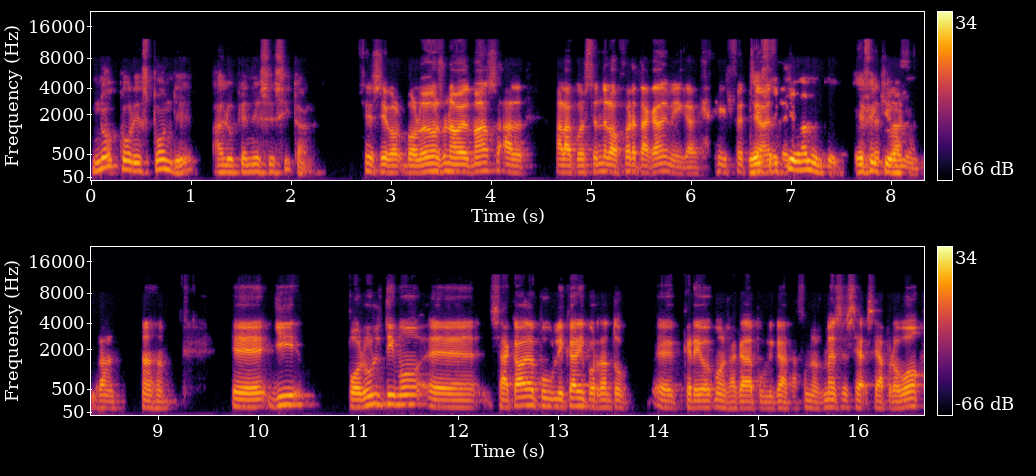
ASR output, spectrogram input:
no corresponde a lo que necesitan. Sí, sí, volvemos una vez más al, a la cuestión de la oferta académica. Efectivamente, efectivamente. y por último, eh, se acaba de publicar y por tanto eh, creo, bueno, se acaba de publicar hace unos meses, se, aprobó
